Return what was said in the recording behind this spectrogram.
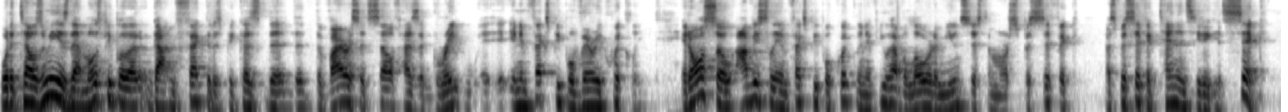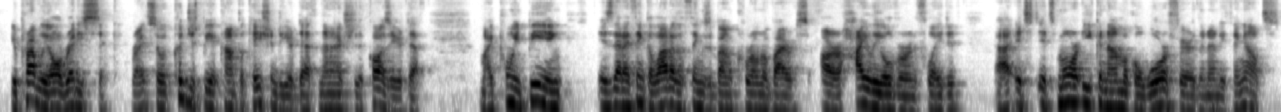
What it tells me is that most people that got infected is because the, the, the virus itself has a great, it, it infects people very quickly. It also obviously infects people quickly. And if you have a lowered immune system or specific, a specific tendency to get sick, you're probably already sick, right? So it could just be a complication to your death, not actually the cause of your death. My point being, is that I think a lot of the things about coronavirus are highly overinflated. Uh, it's it's more economical warfare than anything else.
